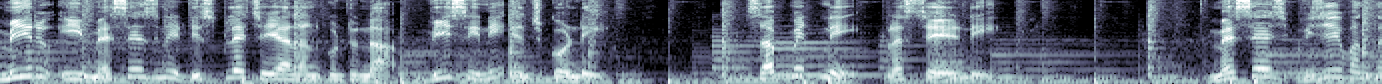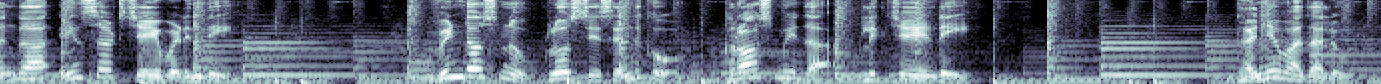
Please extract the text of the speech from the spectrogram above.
మీరు ఈ మెసేజ్ని డిస్ప్లే చేయాలనుకుంటున్న వీసీని ఎంచుకోండి. సబ్మిట్ని ప్రెస్ చేయండి. మెసేజ్ విజయవంతంగా ఇన్సర్ట్ చేయబడింది. విండోస్ను క్లోజ్ చేసేందుకు క్రాస్ మీద క్లిక్ చేయండి. ధన్యవాదాలు.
